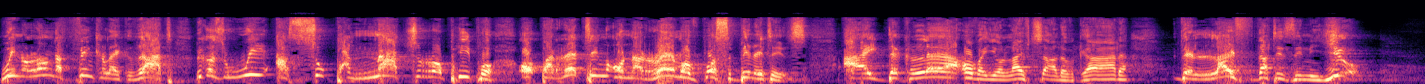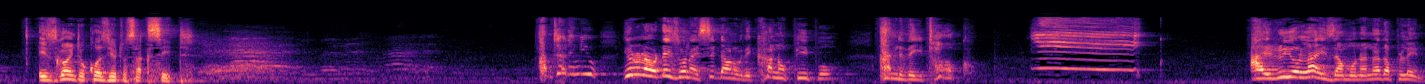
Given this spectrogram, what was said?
We no longer think like that because we are supernatural people operating on a realm of possibilities. I declare over your life, child of God, the life that is in you is going to cause you to succeed. I'm telling you, know, nowadays when I sit down with the Kano people and they talk, I realize I'm on another plane.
